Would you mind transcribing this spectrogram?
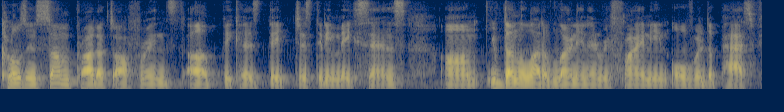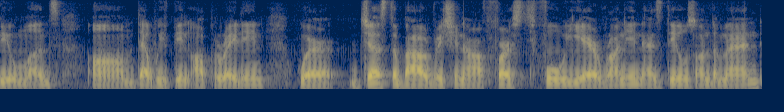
closing some product offerings up because they just didn't make sense um, we've done a lot of learning and refining over the past few months um, that we've been operating. We're just about reaching our first full year running as Deals on Demand.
